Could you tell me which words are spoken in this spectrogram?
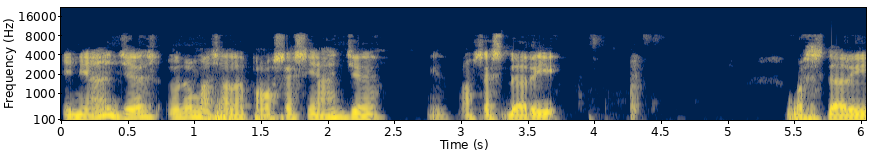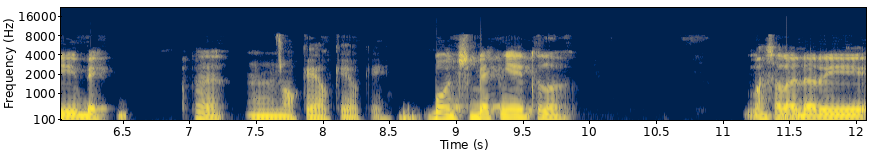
ini aja sebenarnya masalah prosesnya aja. Gitu. Proses dari proses dari back apa ya? Hmm, oke oke oke. Bounce back-nya itu loh. Masalah dari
